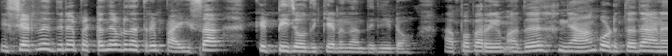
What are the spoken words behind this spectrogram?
വിശ്വേട്ടന് ഇതിനെ പെട്ടെന്ന് എവിടെ നിന്ന് അത്രയും പൈസ കിട്ടി ചോദിക്കുകയാണ് നന്ദിനി കേട്ടോ അപ്പോൾ പറയും അത് ഞാൻ കൊടുത്തതാണ്.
